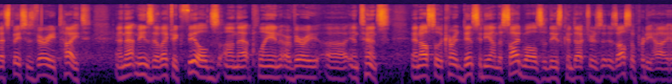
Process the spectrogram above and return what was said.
that space is very tight. And that means the electric fields on that plane are very uh, intense. And also the current density on the sidewalls of these conductors is also pretty high.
